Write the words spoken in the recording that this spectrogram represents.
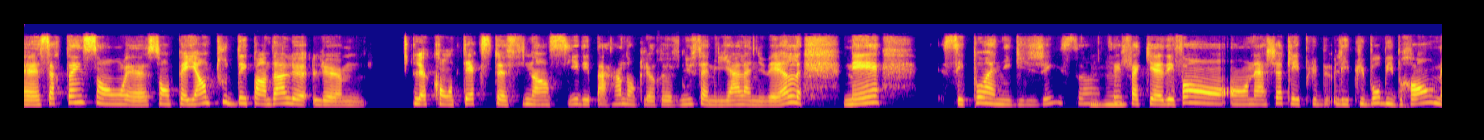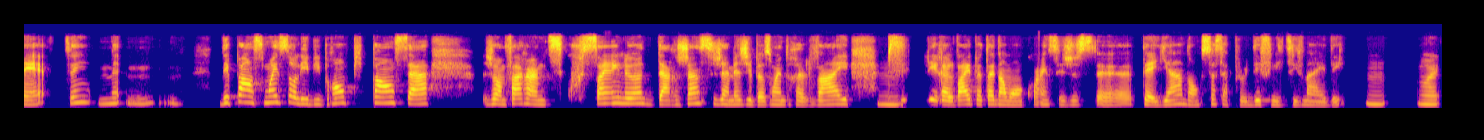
euh, certains sont, euh, sont payantes, tout dépendant le, le le contexte financier des parents, donc le revenu familial annuel. Mais c'est pas à négliger, ça. tu sais. Mhm. Fait que des fois, on, on achète les plus, les plus beaux biberons, mais dépense moins sur les biberons, puis pense à je vais me faire un petit coussin là, d'argent si jamais j'ai besoin de relevailles. mm, Puis les relevailles, peut-être dans mon coin, c'est juste euh, payant. Donc, ça, ça peut définitivement aider. ouais.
